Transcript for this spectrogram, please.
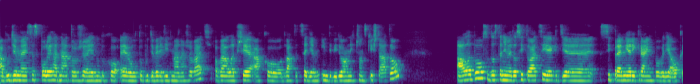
a budeme sa spoliehať na to, že jednoducho EÚ to bude vedieť manažovať oveľa lepšie ako 27 individuálnych členských štátov. Alebo sa dostaneme do situácie, kde si premiéry krajín povedia OK,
